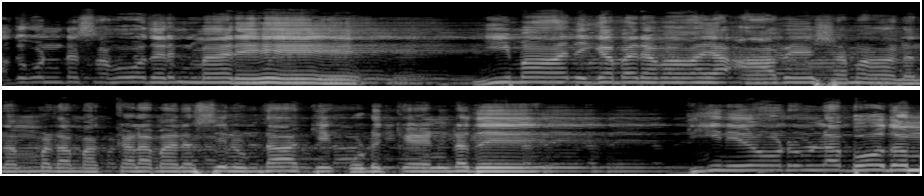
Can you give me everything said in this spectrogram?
അതുകൊണ്ട് സഹോദരന്മാരെ ഈമാനികപരമായ ആവേശമാണ് നമ്മുടെ മക്കളെ മനസ്സിലുണ്ടാക്കി കൊടുക്കേണ്ടത്. ദീനിനോടുള്ള ബോധം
